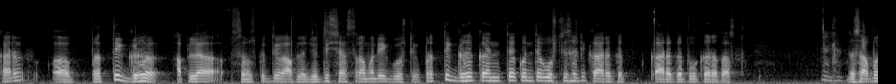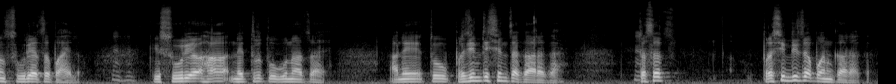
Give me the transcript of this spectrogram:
कारण प्रत्येक ग्रह आपल्या संस्कृती आपल्या ज्योतिषशास्त्रामध्ये एक गोष्ट आहे प्रत्येक ग्रह कोणत्या कोणत्या गोष्टीसाठी कारक कारकत्व करत असतो. जसं आपण सूर्याचं पाहिलं की सूर्य हा नेतृत्व गुणाचा आहे आणि तो प्रेझेंटेशनचा कारक आहे. तसंच प्रसिद्धीचा पण कारक आहे.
